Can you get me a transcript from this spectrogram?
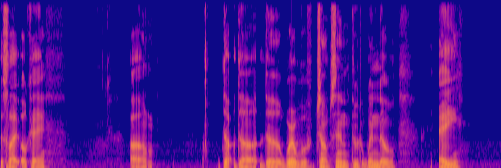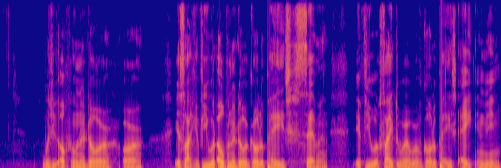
It's like okay, um, the the the werewolf jumps in through the window. A, would you open the door or? It's like if you would open the door, go to page seven. If you would fight the werewolf, go to page eight, and then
